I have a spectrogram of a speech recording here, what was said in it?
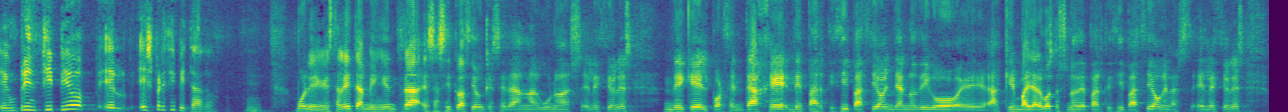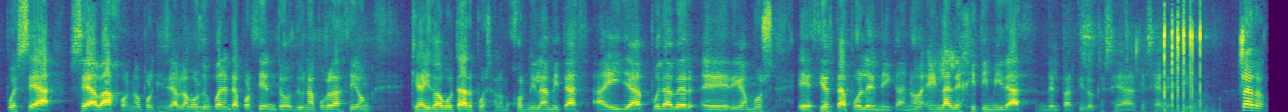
en un principio es precipitado. Bueno, y en esta ley también entra esa situación que se da en algunas elecciones de que el porcentaje de participación, ya no digo eh, a quién vaya el voto, sino de participación en las elecciones, pues sea, sea bajo, ¿no? Porque si hablamos de un 40% de una población que ha ido a votar, pues a lo mejor ni la mitad, ahí ya puede haber, eh, digamos, eh, cierta polémica, ¿no? En la legitimidad del partido que sea, que sea elegido. Claro,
